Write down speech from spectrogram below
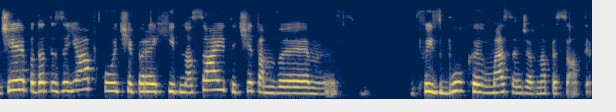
чи подати заявку, чи перехід на сайт, чи там в, м, в Facebook, в месенджер написати.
